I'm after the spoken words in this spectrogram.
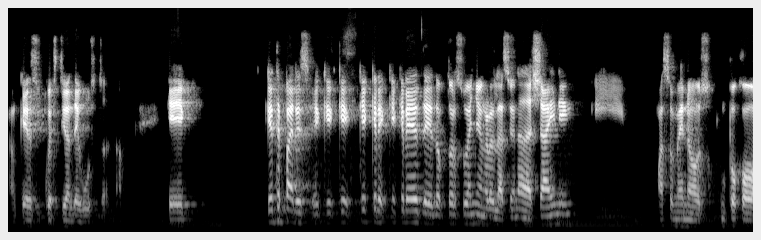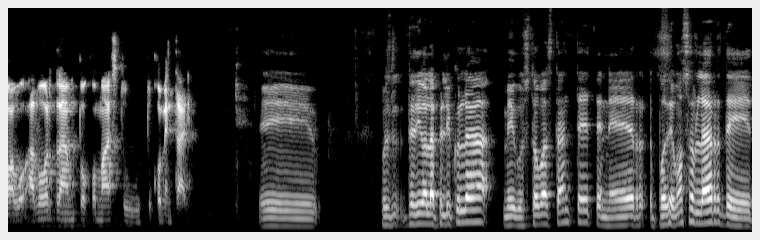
aunque es cuestión de gusto, ¿no? Eh, ¿Qué te parece? Eh, ¿Qué, qué, qué, crees de Doctor Sueño en relación a The Shining? Y más o menos un poco aborda un poco más tu, tu comentario. Eh, Pues te digo, la película me gustó bastante tener... ¿Podemos hablar de,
